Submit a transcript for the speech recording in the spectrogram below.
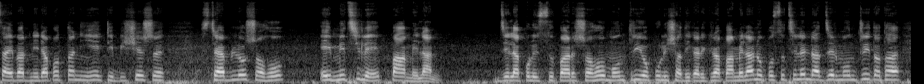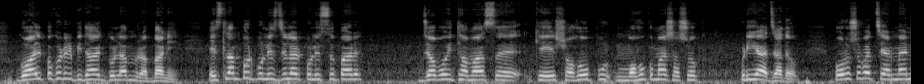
cyber নিরাপত্তা নিয়ে একটি বিশেষ স্ট্যাবলো সহ এই মিছিলে পা মেলান। জেলা পুলিশ সুপার সহ মন্ত্রী ও পুলিশ আধিকারিকরা পা মেলান উপস্থিত ছিলেন রাজ্যের মন্ত্রী তথা গোয়ালপুকুরের বিধায়ক গোলাম রব্বানি ইসলামপুর পুলিশ জেলার police super J B Thomas কে সহ মহকুমা শাসক প্রিয়া যাদব পৌরসভার চেয়ারম্যান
